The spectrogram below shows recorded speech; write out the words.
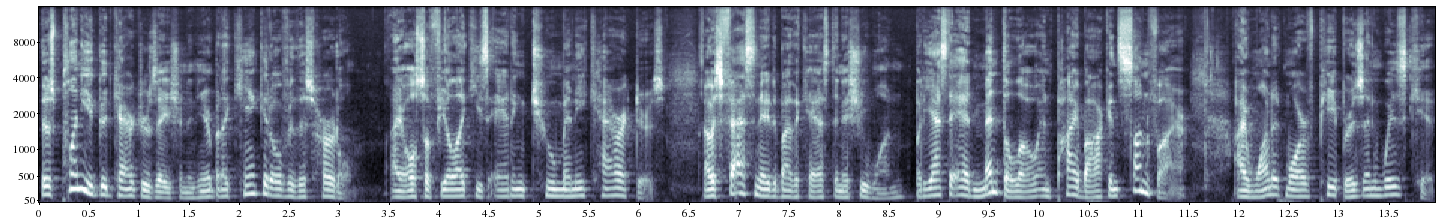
There's plenty of good characterization in here, but I can't get over this hurdle. I also feel like he's adding too many characters. I was fascinated by the cast in issue 1, but he has to add Mentallo and Paibok and Sunfire. I wanted more of Peepers and WizKid.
